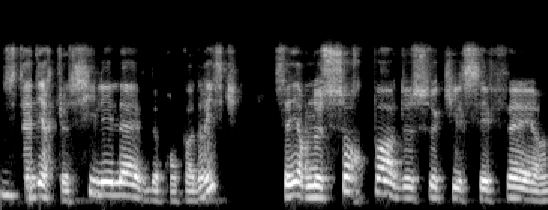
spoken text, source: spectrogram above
C'est-à-dire que si l'élève ne prend pas de risques, c'est-à-dire ne sort pas de ce qu'il sait faire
